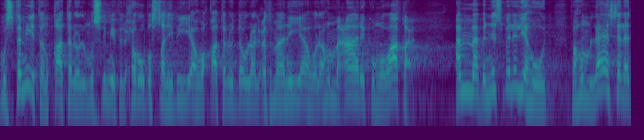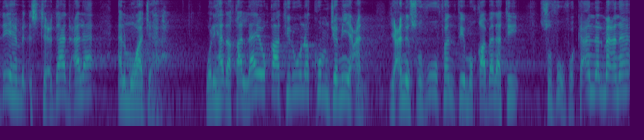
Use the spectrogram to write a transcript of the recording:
مستميتا قاتلوا المسلمين في الحروب الصليبية وقاتلوا الدولة العثمانية ولهم معارك ومواقع. أما بالنسبة لليهود فهم ليس لديهم الاستعداد على المواجهة. ولهذا قال لا يقاتلونكم جميعا يعني صفوفا في مقابلة صفوف. وكأن المعنى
